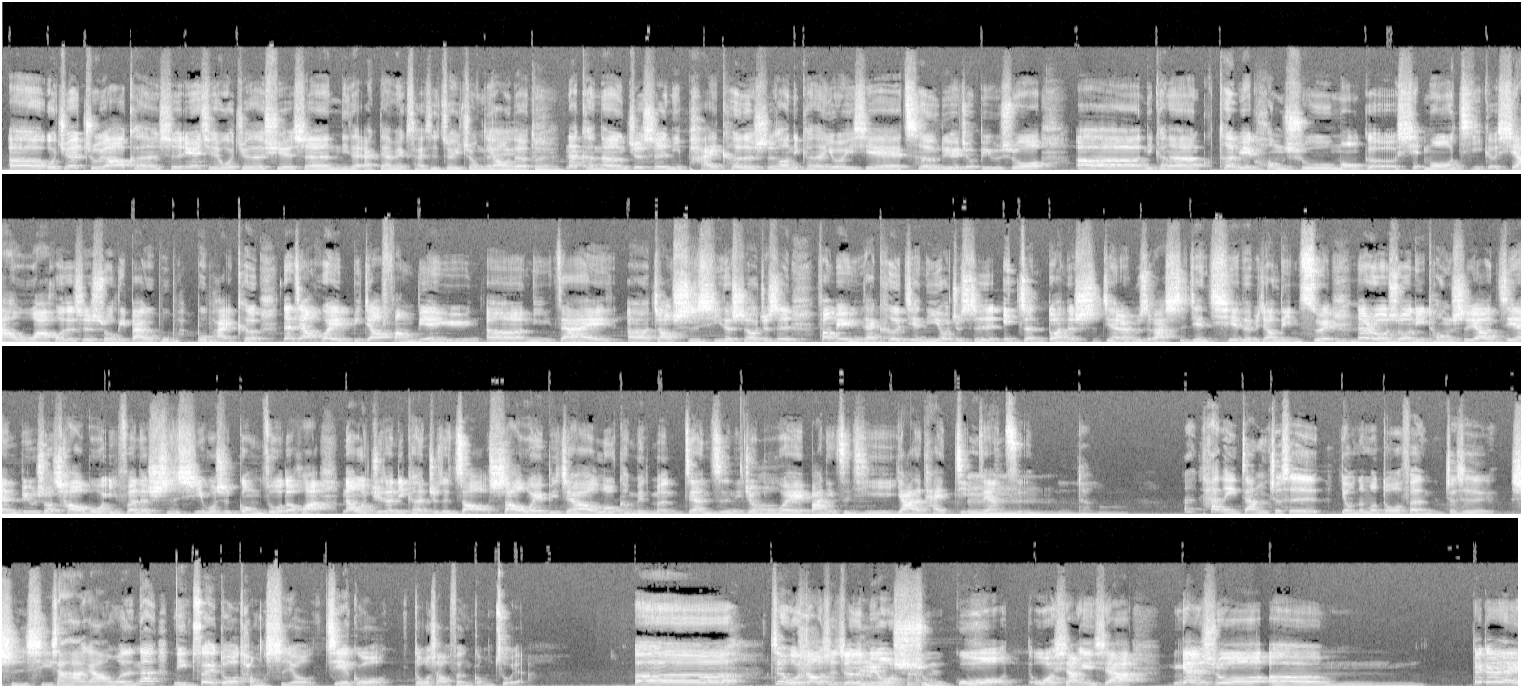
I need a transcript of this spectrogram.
呃，我觉得主要可能是因为其实我觉得学生你的 academics 才是最重要的。对。那可能就是你排课的时候，你可能有一些策略，就比如说，呃，你可能特别空出某个下某几个下午啊，或者是说礼拜五不不排课，那这样会比较方便于呃你在呃找实习的时候，就是方便于你在课间你有就是一整段的时间，而不是把时间切的比较零碎。那如果说你同时要要兼，比如说超过一份的实习或是工作的话，那我觉得你可能就是找稍微比较 low commitment 这样子，你就不会把你自己压得太紧这样子。嗯，那看你这样就是有那么多份就是实习，像他刚刚问，那你最多同时有接过多少份工作呀？呃，这我倒是真的没有数过，我想一下，应该说，嗯。大概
